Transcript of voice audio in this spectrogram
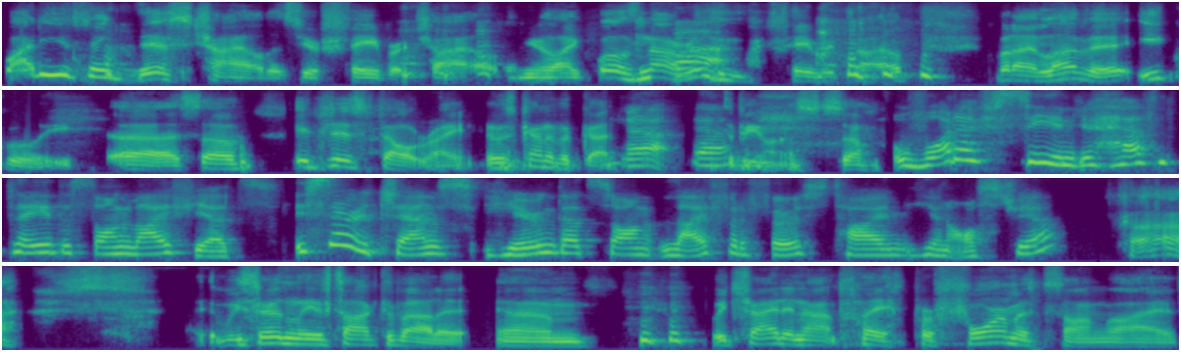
why do you think this child is your favorite child? And you're like, well, it's not yeah. really my favorite child, but I love it equally. Uh, so it just felt right. It was kind of a gut, yeah, yeah. to be honest. So what I've seen, you haven't played the song live yet. Is there a chance hearing that song live for the first time here in Austria? Ah, we certainly have talked about it. Um, we try to not play perform a song live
